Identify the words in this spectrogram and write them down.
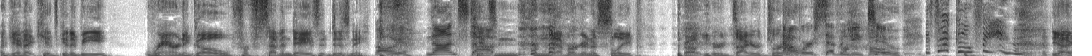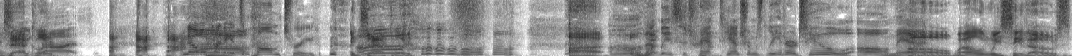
Again, that kid's going to be raring to go for seven days at Disney. Oh yeah, nonstop. Kid's n- never going to sleep throughout your entire trip. Hour seventy-two. Is that goofy? Yeah, exactly. no, honey, it's a palm tree. Exactly. Uh, Oh, that leads to tra- tantrums later too. Oh man. Oh, well, and we see those.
